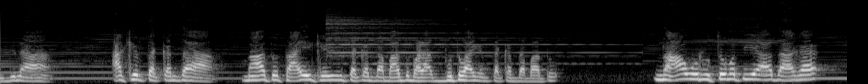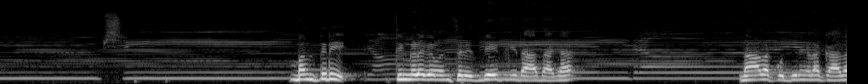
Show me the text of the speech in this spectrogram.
ಇದನ್ನ ಹಾಕಿರ್ತಕ್ಕಂಥ ಮಾತು, ತಾಯಿ ಕೇಳಿರ್ತಕ್ಕಂಥ ಮಾತು ಬಹಳ ಅದ್ಭುತವಾಗಿರ್ತಕ್ಕಂಥ ಮಾತು. ನಾವು ಋತುಮತಿಯಾದಾಗ ಮಂತ್ರಿ ತಿಂಗಳಿಗೆ ಒಂದ್ಸರಿ ಡೇಟ್ ಆದಾಗ ನಾಲ್ಕು ದಿನಗಳ ಕಾಲ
